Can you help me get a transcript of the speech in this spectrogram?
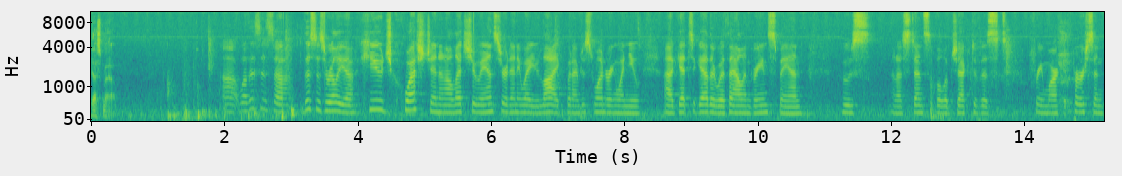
Yes, ma'am. Well, this is, this is really a huge question, and I'll let you answer it any way you like, but I'm just wondering when you uh, get together with Alan Greenspan, who's an ostensible objectivist free market person,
